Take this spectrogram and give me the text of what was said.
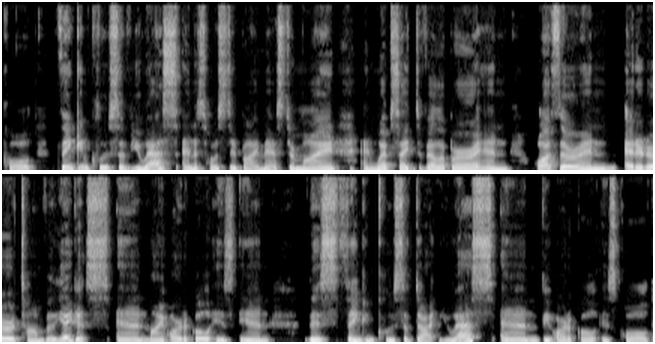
called Think Inclusive US, and it's hosted by mastermind and website developer and author and editor Tom Villegas. And my article is in this thing thinkinclusive.us, and the article is called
